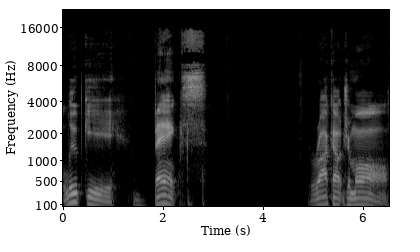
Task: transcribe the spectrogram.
Luepke, Banks, Rockout Jamal.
